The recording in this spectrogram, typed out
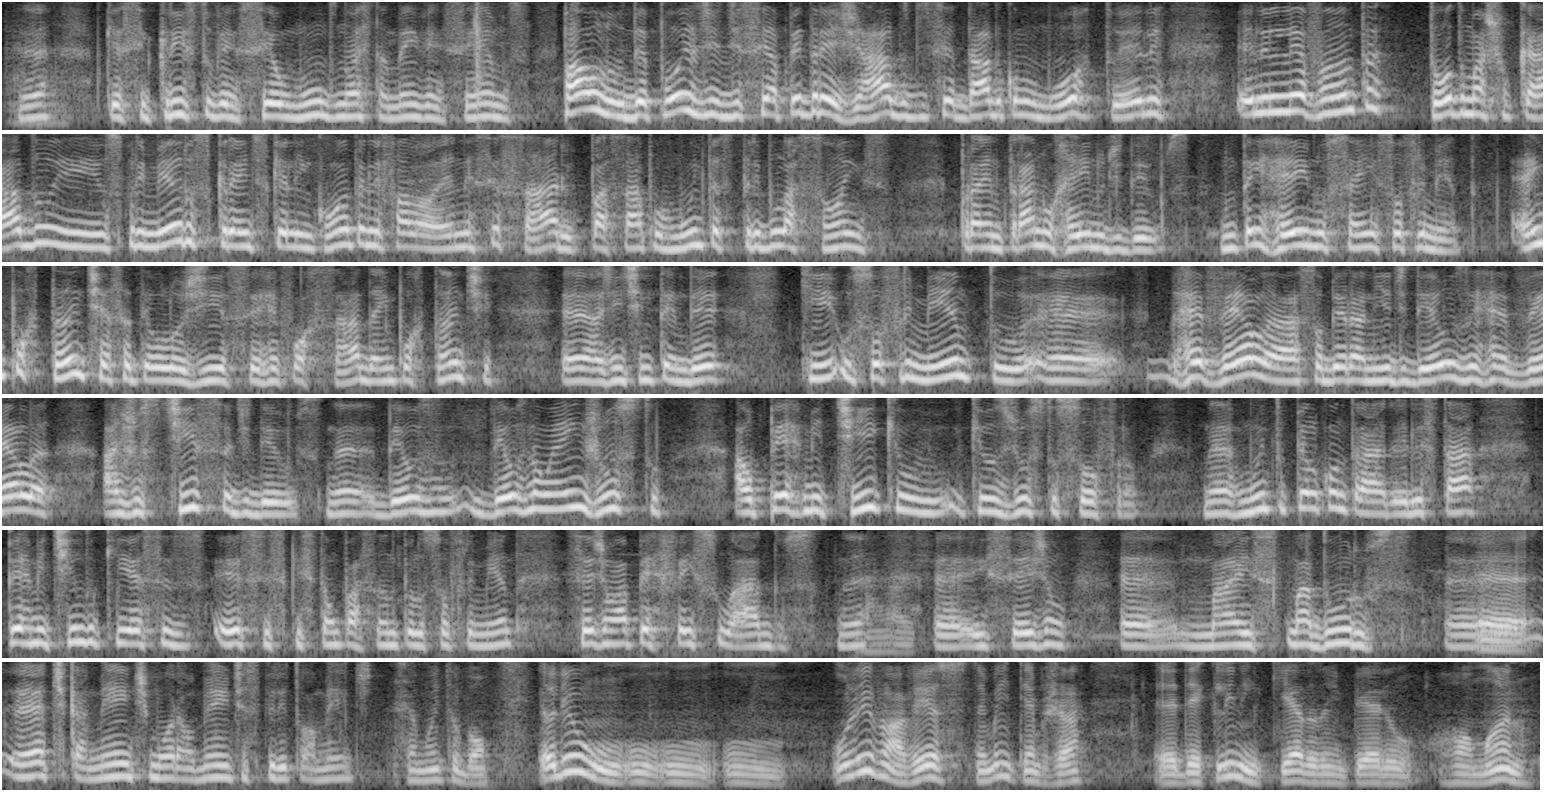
né? porque se Cristo venceu o mundo, nós também vencemos. Paulo, depois de, de ser apedrejado, de ser dado como morto, ele, ele levanta todo machucado e os primeiros crentes que ele encontra, ele fala, ó, é necessário passar por muitas tribulações para entrar no reino de Deus. Não tem reino sem sofrimento. É importante essa teologia ser reforçada, é importante é, a gente entender que o sofrimento é, revela a soberania de Deus e revela a justiça de Deus. Né? Deus, Deus não é injusto ao permitir que, o, que os justos sofram. Né? Muito pelo contrário, ele está permitindo que esses, esses que estão passando pelo sofrimento sejam aperfeiçoados né? É, e sejam é, mais maduros é, é, eticamente, moralmente, espiritualmente. Isso é muito bom. Eu li um, um, um, um livro uma vez, tem bem tempo já, é, Declínio em Queda do Império Romano.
